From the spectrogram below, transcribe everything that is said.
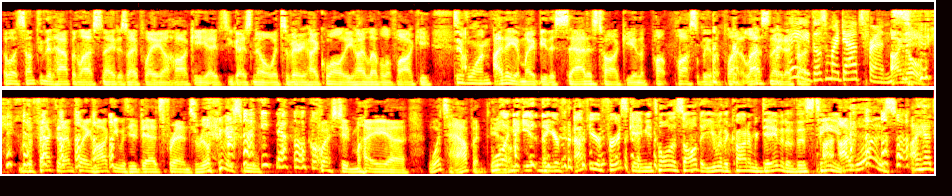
about something that happened last night as I play uh, hockey. As you guys know, it's a very high quality, high level of hockey. Div one. I think it might be the saddest hockey in the possibly on the planet. Last night, I hey, thought. those are my dad's friends. I know the fact that I'm playing hockey with your dad's friends really makes me question my uh, what's happened. you Well, know? you, the, your, after your first game, you told us all that you were the Connor McDavid of this team. I, I was. I had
